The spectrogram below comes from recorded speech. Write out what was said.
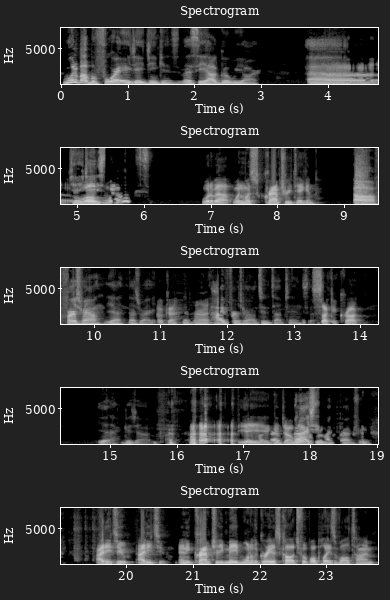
what about before AJ Jenkins? Let's see how good we are. Uh, uh JJ well, Stokes. What about when was Crabtree taken? Oh, first round. Yeah, that's right. Okay. That's All right. High first round too, top ten. So Suck it, Croc. Yeah, good job. yeah, yeah, yeah. Good job. I actually like Crabtree. I do too. I do too. And Crabtree made one of the greatest college football plays of all time.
